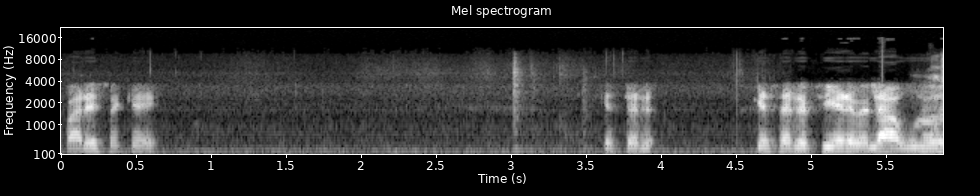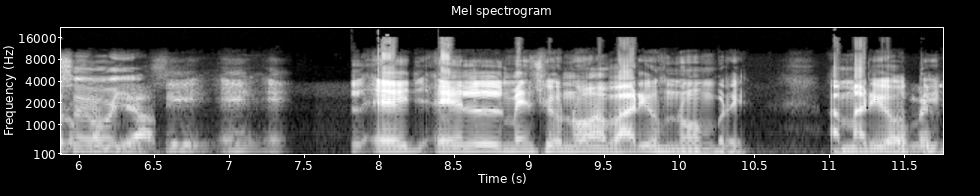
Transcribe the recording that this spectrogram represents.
parece que que se, que se refiere, ¿verdad? A uno de los candidatos. Sí, eh, eh, él, mencionó a varios nombres, a Mariotti,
